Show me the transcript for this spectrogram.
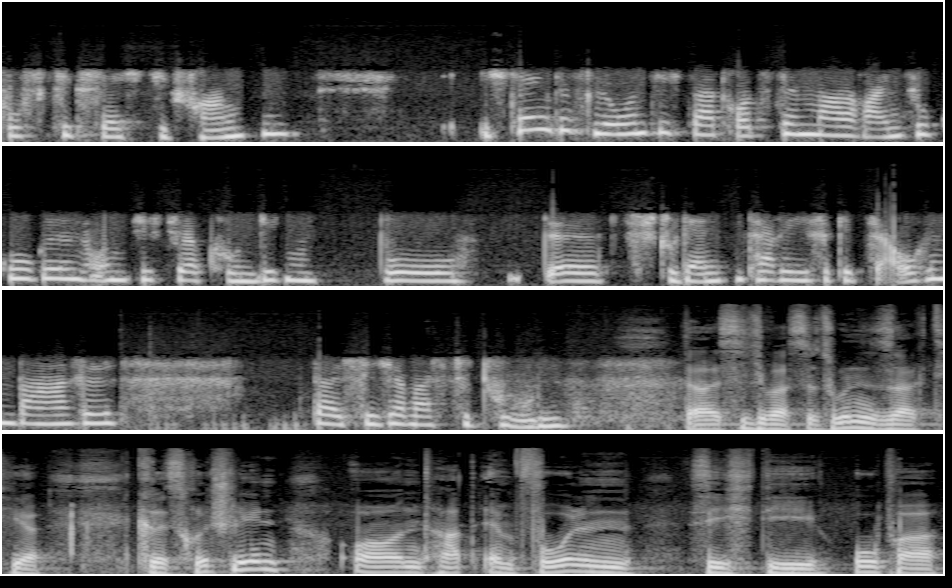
50, 60 Franken. Ich denke, es lohnt sich da trotzdem mal reinzugoogeln und sich zu erkundigen, wo äh, Studententarife gibt es auch in Basel. Da ist sicher was zu tun. Da ist sicher was zu tun, sagt hier Chris Rütschlin und hat empfohlen, sich die Oper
